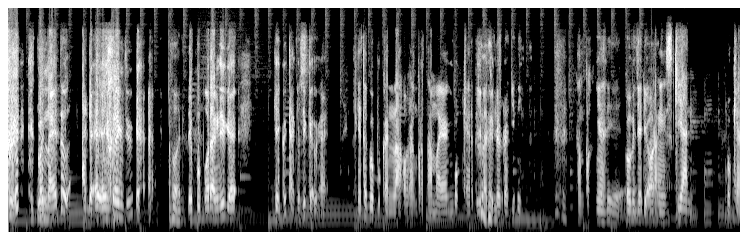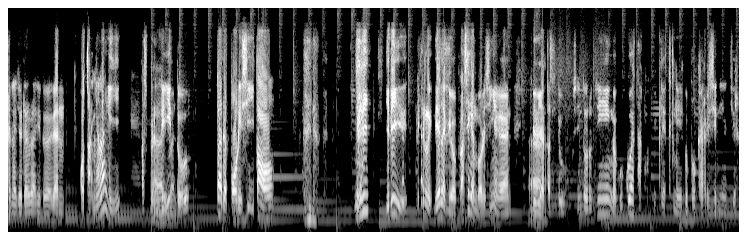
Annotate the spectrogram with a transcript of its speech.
Gue gue naik tuh ada eh, orang juga. Waduh. ada pup orang juga. Kayak gue kaget juga wah ternyata gue bukanlah orang pertama yang boker di lajur darurat ini. Nampaknya Jadi, gue menjadi orang yang sekian boker di lajur darurat itu dan kocaknya lagi pas berhenti gimana? itu itu ada polisi tol jadi jadi dia dia lagi operasi kan polisinya kan. Di ah, atas itu sini turun nih nggak gue gue takut kelihatan nggak ya gue bokar di sini anjir.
